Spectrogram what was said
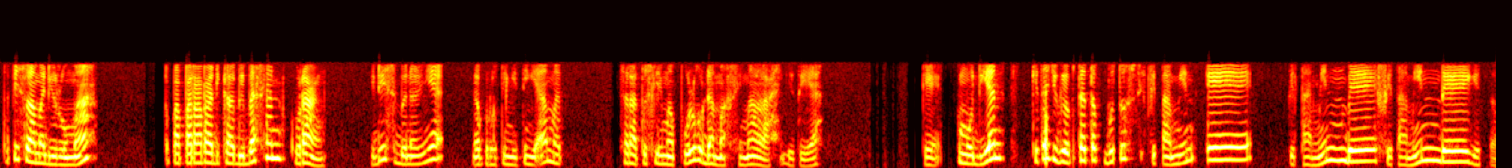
Tapi selama di rumah paparan radikal bebas kan kurang. Jadi sebenarnya nggak perlu tinggi tinggi amat 150 udah maksimal lah gitu ya. Oke kemudian kita juga tetap butuh vitamin E vitamin B vitamin D gitu.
